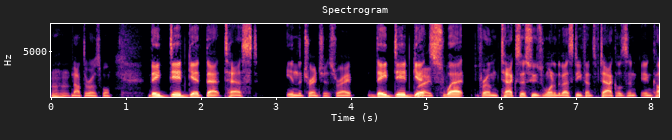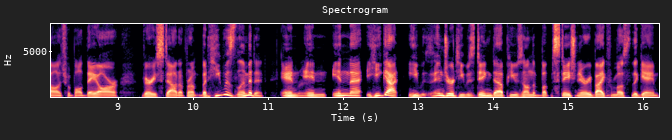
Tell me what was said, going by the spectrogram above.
mm-hmm. not the Rose Bowl. They did get that test in the trenches, right? They did get right. Sweat from Texas, who's one of the best defensive tackles in, in college football. They are very stout up front, but he was limited. And right. in in that he got he was injured, he was dinged up, he was on the stationary bike for most of the game.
